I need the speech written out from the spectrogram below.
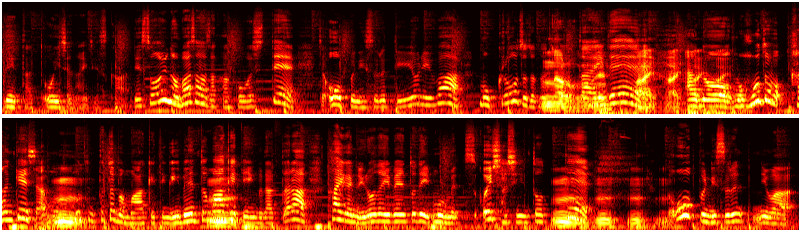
データって多いじゃないですか。でそういうのをわざわざ加工してじゃあオープンにするっていうよりはもうクローズドな状態で、もう本当関係者、もううん。本当に例えばマーケティングイベントマーケティングだったら、海外のいろんなイベントでもうめすごい写真撮って、うんうんうんうん。オープンにするには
